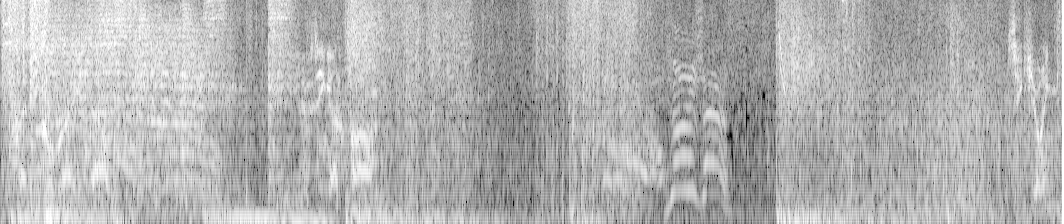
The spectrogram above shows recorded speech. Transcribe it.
Friendly Cobra is out. Losing Alpha. Securing B.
